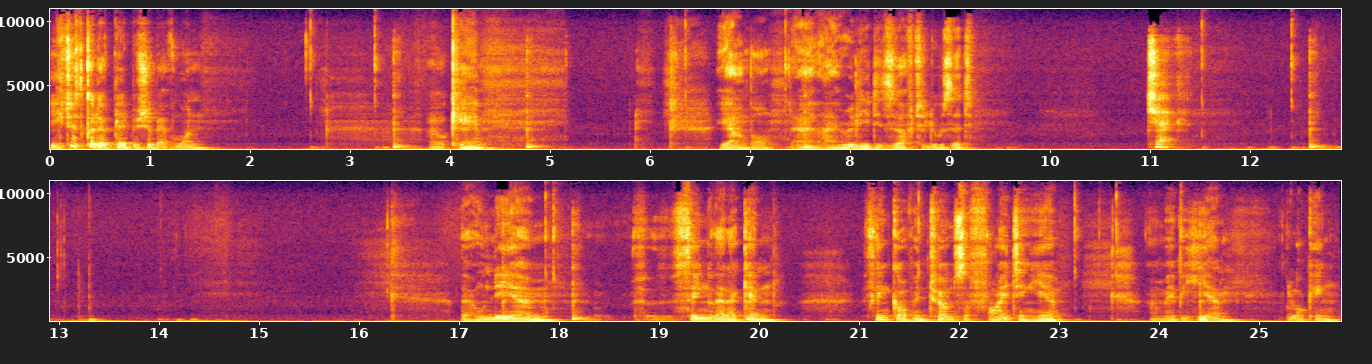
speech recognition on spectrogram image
You just could have played bishop f1. Okay. Yeah, well, uh, I really deserve to lose it. Check. The only um, thing that I can think of in terms of fighting here, uh, maybe here, blocking,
